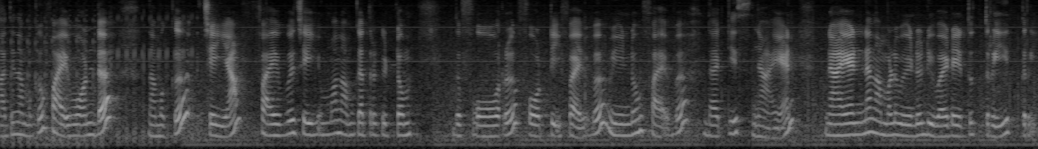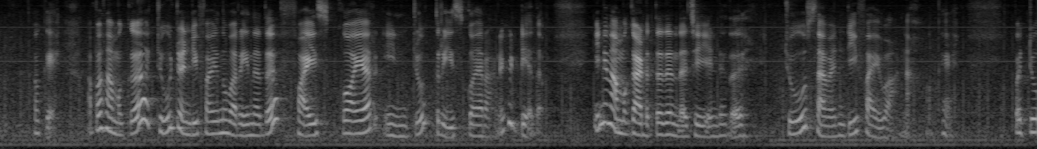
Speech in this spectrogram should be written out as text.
ആദ്യം നമുക്ക് ഫൈവ് കൊണ്ട് നമുക്ക് ചെയ്യാം. ഫൈവ് ചെയ്യുമ്പോൾ നമുക്ക് എത്ര കിട്ടും? ഇത് ഫോറ് ഫോർട്ടി ഫൈവ് വീണ്ടും ഫൈവ് ദാറ്റ് ഈസ് നയൻ നയനെ നമ്മൾ വീണ്ടും ഡിവൈഡ് ചെയ്ത് ത്രീ ത്രീ ഓക്കെ അപ്പോൾ നമുക്ക് ടു ട്വന്റി ഫൈവ് എന്ന് പറയുന്നത് five square into three square ആണ് കിട്ടിയത്. ഇനി നമുക്ക് അടുത്തത് എന്താ ചെയ്യേണ്ടത്? ടു സെവന്റി ഫൈവ് ആണ്. ഓക്കെ അപ്പോൾ ടു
